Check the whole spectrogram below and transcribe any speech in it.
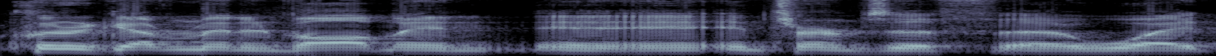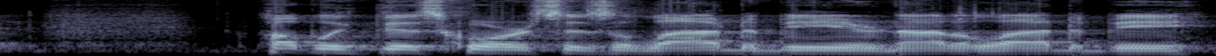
clear government involvement in, in terms of uh, what public discourse is allowed to be or not allowed to be.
